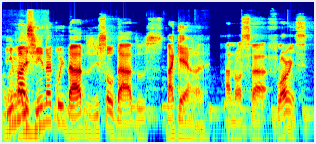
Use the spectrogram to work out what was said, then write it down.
Imagina cuidados de soldados na guerra, né? a nossa Florence,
